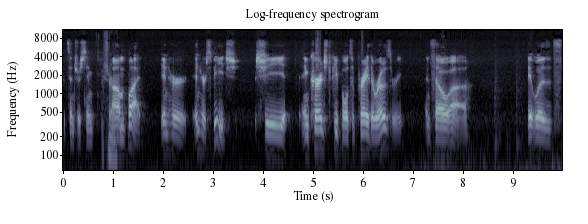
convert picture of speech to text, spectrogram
it's interesting. Sure. Um, but in her in her speech, she encouraged people to pray the Rosary, and so uh, it was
